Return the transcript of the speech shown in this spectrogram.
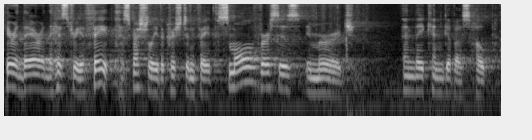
Here and there in the history of faith, especially the Christian faith, small verses emerge and they can give us hope.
